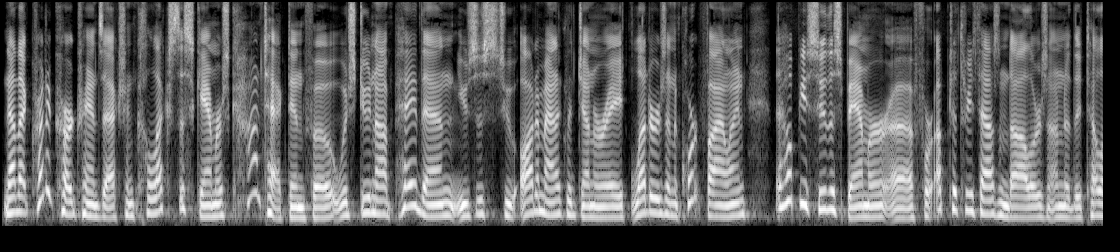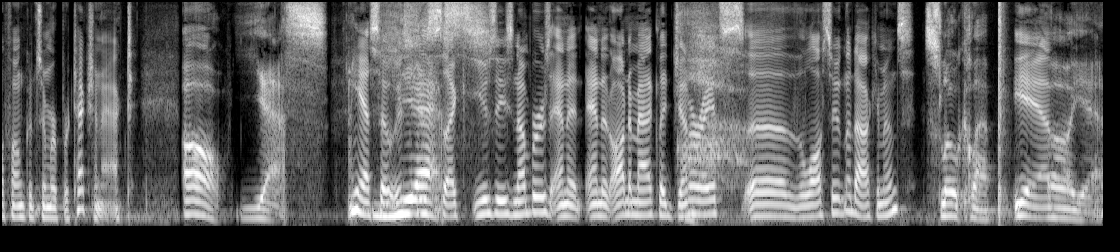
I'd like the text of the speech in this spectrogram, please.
Now, that credit card transaction collects the scammer's contact info, which Do Not Pay then uses to automatically generate letters in a court filing that help you sue the spammer uh, for up to $3,000 under the Telephone Consumer Protection Act. Oh yes. Yeah, so it's Yes. just like use these numbers and it and it automatically generates uh, the lawsuit and the documents. Slow clap. Yeah, Oh yeah.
